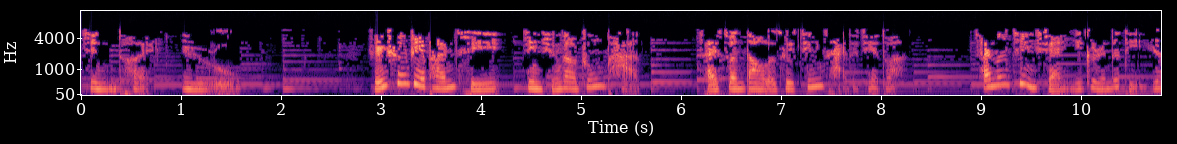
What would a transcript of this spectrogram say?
进退欲如。人生这盘棋进行到中盘，才算到了最精彩的阶段，才能尽显一个人的底蕴。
